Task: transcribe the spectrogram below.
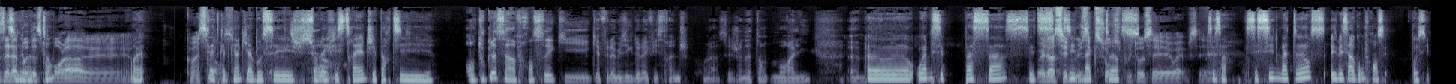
très à la en mode à ce moment-là. et- Ouais. Peut-être quelqu'un qui a bossé sur Life is Strange est parti... En tout cas, c'est un Français qui, qui a fait la musique de Life is Strange. Voilà, c'est Jonathan Morali. Euh, Euh, ouais, mais c'est pas ça. C'est Ouais, là, c'est une musique source Matters. plutôt. C'est ouais, c'est. C'est ça. C'est Sin Matters, et- mais c'est un groupe français aussi.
